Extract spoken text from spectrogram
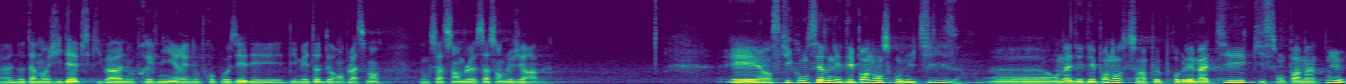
euh, notamment JDEPS qui va nous prévenir et nous proposer des, des méthodes de remplacement, donc ça semble, ça semble gérable. Et en ce qui concerne les dépendances qu'on utilise, euh, on a des dépendances qui sont un peu problématiques, qui ne sont pas maintenues.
